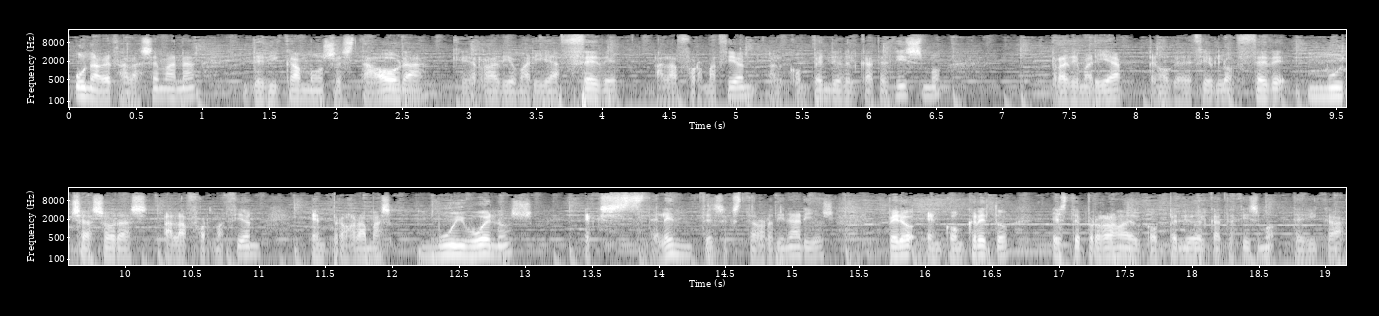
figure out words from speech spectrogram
una vez a la semana, dedicamos esta hora Radio María cede a la formación, al compendio del catecismo. Radio María, tengo que decirlo, cede muchas horas a la formación en programas muy buenos, excelentes, extraordinarios, pero en concreto este programa del compendio del catecismo dedica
